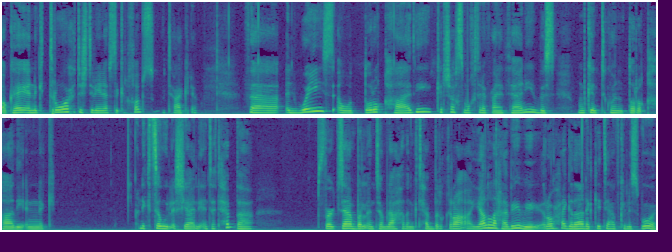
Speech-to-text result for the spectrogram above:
okay؟ إنك تروح تشتري نفسك الخبز وتاكله. فال ways أو الطرق هذه كل شخص مختلف عن الثاني بس ممكن تكون الطرق هذه إنك إنك تسوي الأشياء اللي أنت تحبها. For example أنت ملاحظ إنك تحب القراءة. يلا حبيبي روح أقرأ لك كتاب كل أسبوع.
